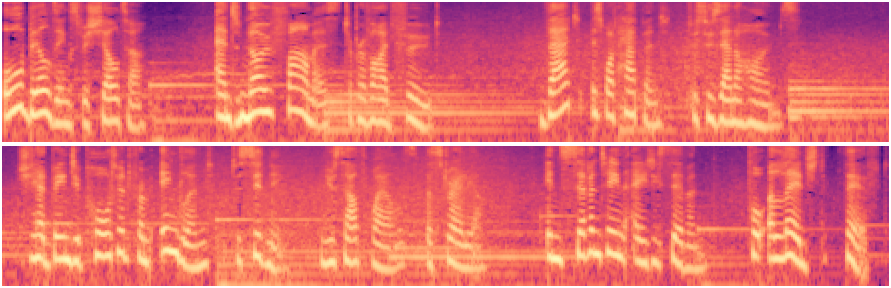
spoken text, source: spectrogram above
or buildings for shelter, and no farmers to provide food. That is what happened to Susannah Holmes. She had been deported from England to Sydney, New South Wales, Australia, in 1787 for alleged theft.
